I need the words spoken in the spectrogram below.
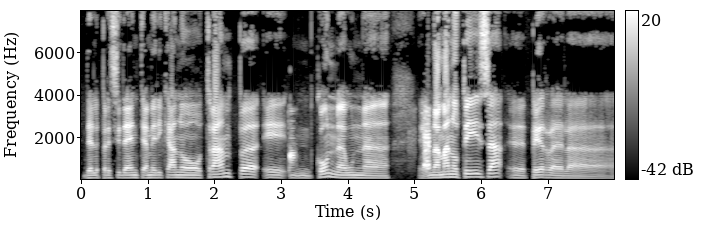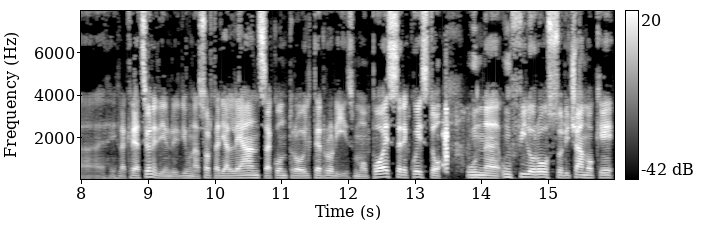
del presidente americano Trump e mh, con un una mano tesa eh, per la, la creazione di, di, una sorta di alleanza contro il terrorismo. Può essere questo un, un filo rosso diciamo, che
